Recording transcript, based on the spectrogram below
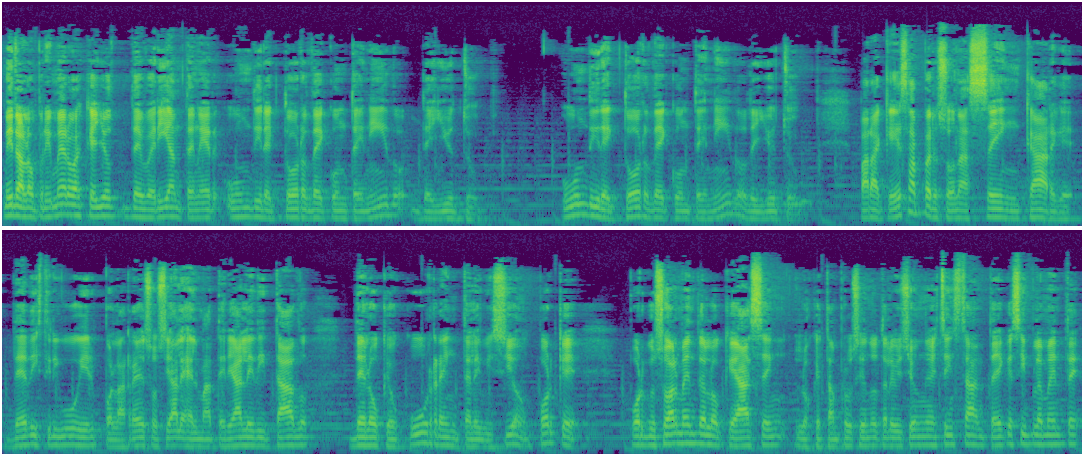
Mira, lo primero es que ellos deberían tener un director de contenido de YouTube. Un director de contenido de YouTube. Para que esa persona se encargue de distribuir por las redes sociales el material editado de lo que ocurre en televisión. ¿Por qué? Porque usualmente lo que hacen los que están produciendo televisión en este instante es que simplemente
